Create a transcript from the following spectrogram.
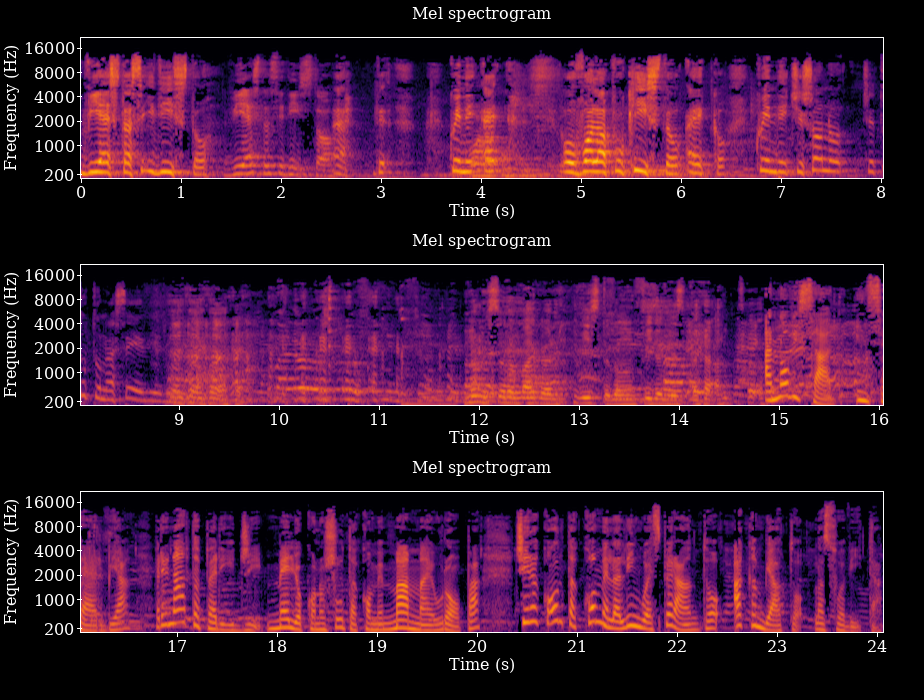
Vi estas idisto. Vi estas idisto. Eh, quindi è, o volapuchisto, ecco. Quindi ci sono, c'è tutta una serie di... Non mi sono mai visto come un figlio di Esperanto. A Novi Sad, in Serbia, Renata Parigi, meglio conosciuta come Mamma Europa, ci racconta come la lingua esperanto ha cambiato la sua vita.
